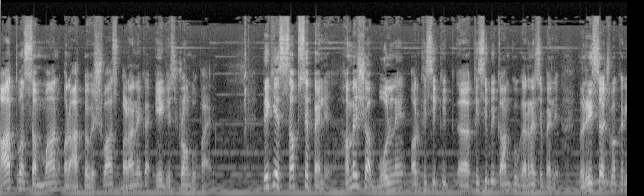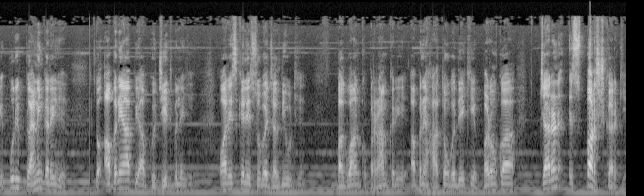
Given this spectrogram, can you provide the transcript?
आत्मसम्मान और आत्मविश्वास बढ़ाने का एक स्ट्रॉन्ग उपाय। देखिए, सबसे पहले हमेशा बोलने और किसी की किसी भी काम को करने से पहले रिसर्च वर्क करिए, पूरी प्लानिंग करेंगे तो अपने आप ही आपको जीत मिलेगी। और इसके लिए सुबह जल्दी उठिए, भगवान को प्रणाम करिए, अपने हाथों को देखिए, बड़ों का चरण स्पर्श करके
